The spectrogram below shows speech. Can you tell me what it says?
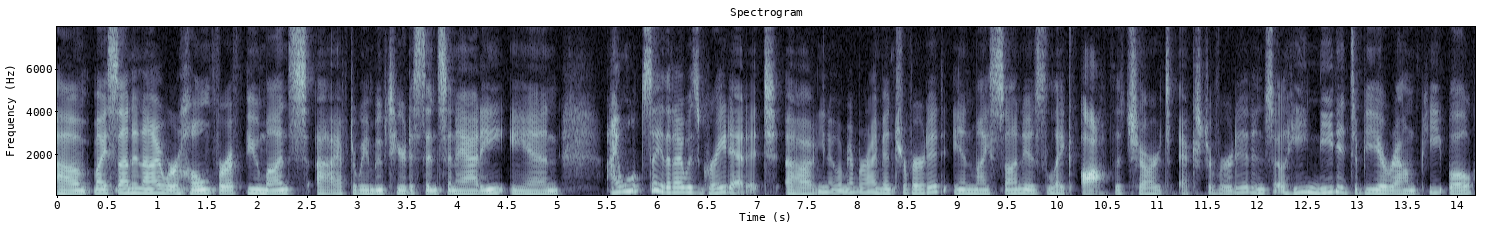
um, my son and I were home for a few months uh, after we moved here to Cincinnati. And I won't say that I was great at it. Uh, you know, remember I'm introverted, and my son is like off the charts extroverted. And so he needed to be around people.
